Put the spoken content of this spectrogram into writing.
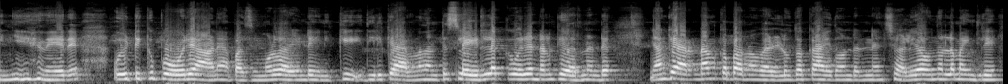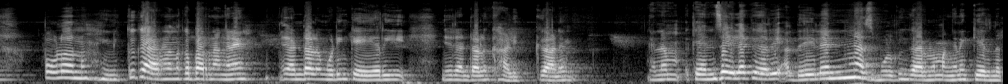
ഇനി നേരെ വീട്ടിലേക്ക് പോരാണ്. അപ്പം അസിമോൾ പറയണ്ടേ എനിക്ക് ഇതിൽ കയറണം എന്നിട്ട് സ്ലൈഡിലൊക്കെ ഒരു രണ്ടാളും കയറുന്നുണ്ട് ഞാൻ കയറണ്ടെന്നൊക്കെ പറഞ്ഞു. വെള്ളം ഇതൊക്കെ ആയതുകൊണ്ട് തന്നെ ചളിയാവും എന്നുള്ള മൈൻഡിൽ അപ്പോൾ പറഞ്ഞു എനിക്ക് കയറണം എന്നൊക്കെ പറഞ്ഞു. അങ്ങനെ രണ്ടാളും കൂടിയും കയറി ഇനി രണ്ടാളും കളിക്കുകയാണ് കാരണം കെൻസയില കയറി അതേല തന്നെ അസിമോൾക്കും കയറണം അങ്ങനെയൊക്കെ ആയിരുന്നു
